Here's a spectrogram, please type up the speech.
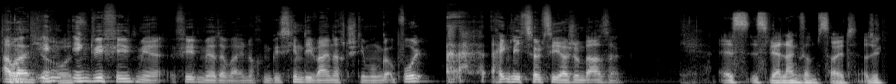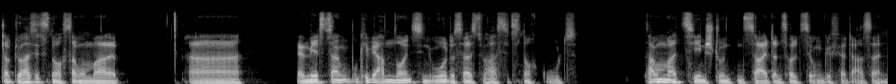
Aber aus. irgendwie fehlt mir, fehlt mir derweil noch ein bisschen die Weihnachtsstimmung, obwohl äh, eigentlich soll sie ja schon da sein. Es, es wäre langsam Zeit. Also ich glaube, du hast jetzt noch, sagen wir mal, äh, wenn wir jetzt sagen, okay, wir haben 19 Uhr, das heißt, du hast jetzt noch gut, sagen wir mal 10 Stunden Zeit, dann sollst du ungefähr da sein.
